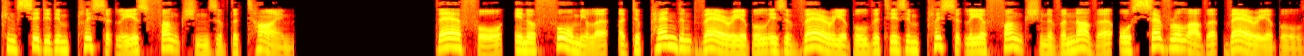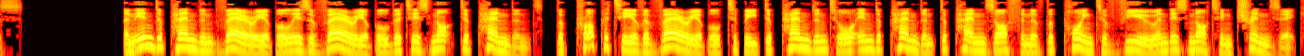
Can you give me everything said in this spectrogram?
considered implicitly as functions of the time. Therefore, in a formula, a dependent variable is a variable that is implicitly a function of another or several other variables. An independent variable is a variable that is not dependent. The property of a variable to be dependent or independent depends often of the point of view and is not intrinsic.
